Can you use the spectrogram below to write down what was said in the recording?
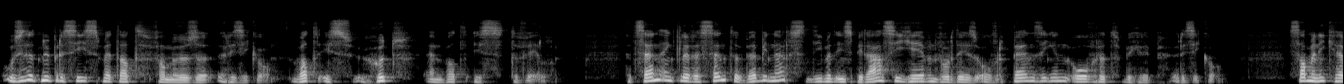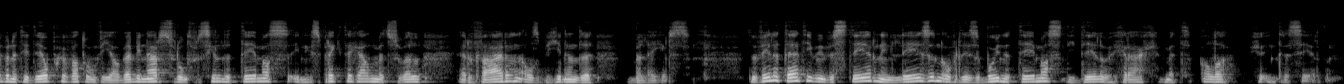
hoe zit het nu precies met dat fameuze risico? Wat is goed en wat is te veel? Het zijn enkele recente webinars die me inspiratie geven voor deze overpeinzingen over het begrip risico. Sam en ik hebben het idee opgevat om via webinars rond verschillende thema's in gesprek te gaan met zowel ervaren als beginnende beleggers. De vele tijd die we investeren in lezen over deze boeiende thema's, die delen we graag met alle geïnteresseerden.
